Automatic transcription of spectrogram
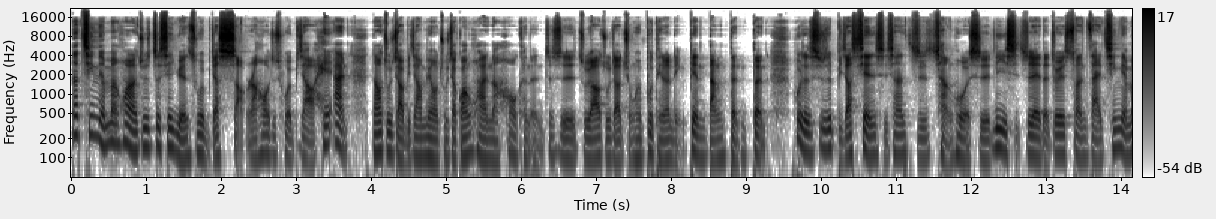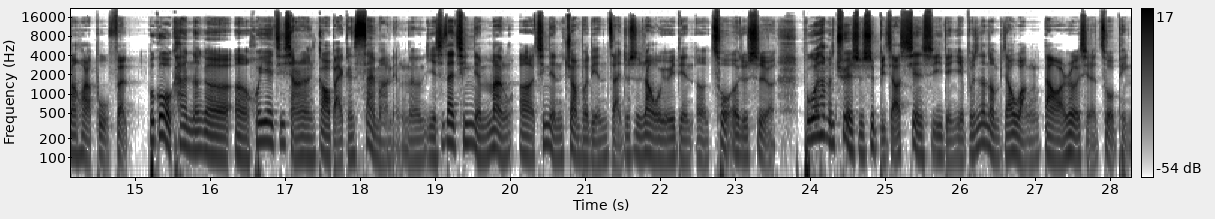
那青年漫画呢，就是这些元素会比较少，然后就是会比较黑暗，然后主角比较没有主角光环，然后可能就是主要主角会不停的领便当等等，或者就是比较现实，像职场或者是历史之类的，就会算在青年漫画的部分。不过我看那个呃《辉夜姬想让人告白》跟《赛马娘》呢，也是在青年漫呃青年 Jump 连载，就是让我有一点呃错愕就是了。不过他们确实是比较现实一点，也不是那种比较王道啊热血的作品，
